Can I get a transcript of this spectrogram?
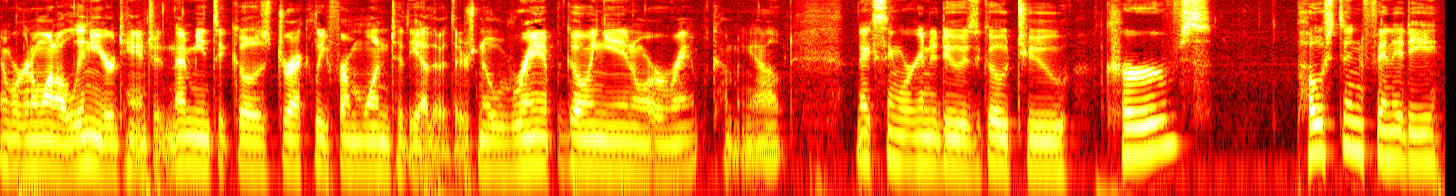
and we're going to want a linear tangent. And that means it goes directly from one to the other. There's no ramp going in or a ramp coming out. Next thing we're going to do is go to curves, post infinity,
